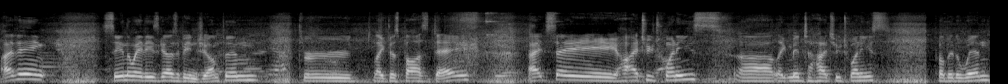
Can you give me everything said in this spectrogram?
I think seeing the way these guys have been jumping through like this past day, I'd say high 220s, uh, like mid to high 220s, probably to win.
